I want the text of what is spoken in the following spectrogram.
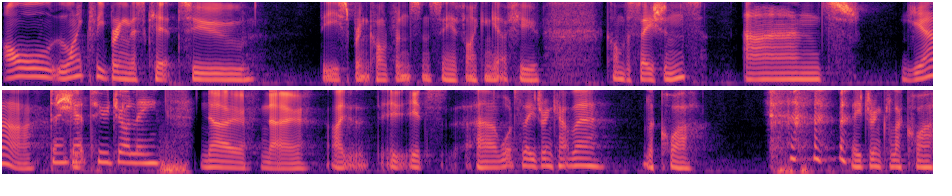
I'll likely bring this kit to the Sprint conference and see if I can get a few conversations. And yeah. Don't should- get too jolly. no, no. I it, it's uh, what do they drink out there? La Croix. they drink La Croix,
